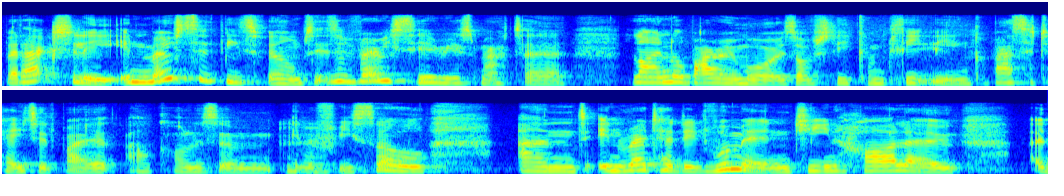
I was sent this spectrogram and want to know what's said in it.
but actually, in most of these films, it's a very serious matter. Lionel Barrymore is obviously completely incapacitated by alcoholism mm-hmm. in A Free Soul. And in Red Headed Woman, Jean Harlow. Uh,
